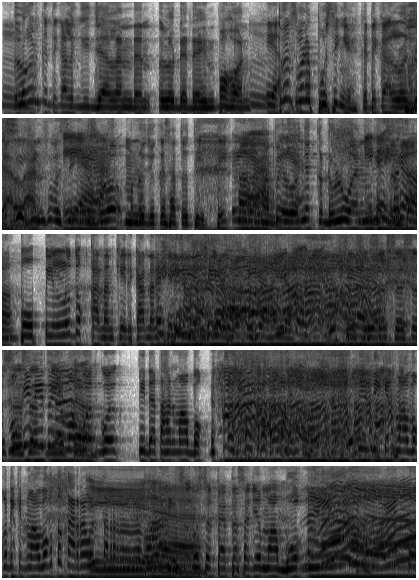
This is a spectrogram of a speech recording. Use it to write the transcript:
lu kan ketika lagi jalan dan lu dadahin pohon, Iya. itu kan sebenarnya pusing ya ketika lu jalan, Iya. lu menuju ke satu titik, Iya. tapi lu nya keduluan Gini, gitu. pupil lu tuh kanan kiri kanan kiri. Iya, iya, iya. Gitu. Sus, sus, Mungkin itu yang gitu. membuat gue tidak tahan mabok. Jadi dikit mabok dikit mabok tuh karena Iya. terlatih. Pantes lu setetes aja mabuk Nah nih. itu, itu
